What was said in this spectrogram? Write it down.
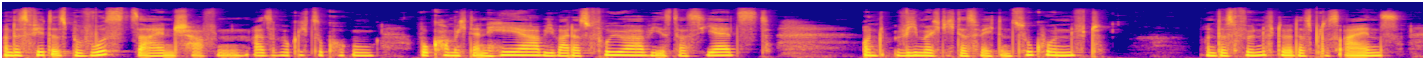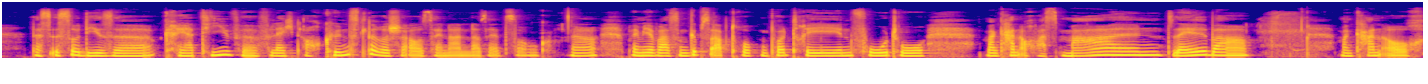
Und das vierte ist Bewusstsein schaffen. Also wirklich zu gucken, wo komme ich denn her? Wie war das früher? Wie ist das jetzt? Und wie möchte ich das vielleicht in Zukunft? Und das fünfte, das Plus eins, das ist so diese kreative, vielleicht auch künstlerische Auseinandersetzung. Ja, bei mir war es ein Gipsabdruck, ein Porträt, ein Foto. Man kann auch was malen selber. Man kann auch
